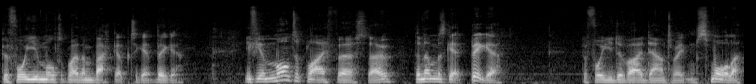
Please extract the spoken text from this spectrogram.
before you multiply them back up to get bigger. If you multiply first though, the numbers get bigger before you divide down to make them smaller.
